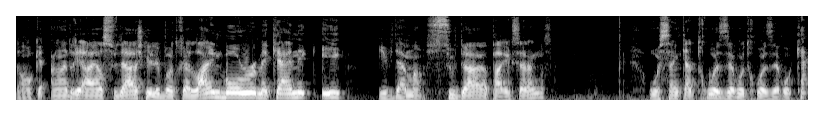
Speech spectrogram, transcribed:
Donc, André Air Soudage, qui est votre line borer mécanique et, évidemment, soudeur par excellence au 543-0304.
